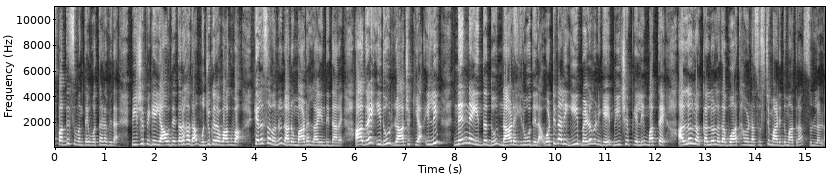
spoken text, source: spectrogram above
ಸ್ಪರ್ಧಿಸುವಂತೆ ಒತ್ತಡವಿದೆ. ಬಿಜೆಪಿಗೆ ಯಾವುದೇ ತರಹದ ಮುಜುಗರವಾಗುವ ಕೆಲಸವನ್ನು ನಾನು ಮಾಡಲ್ಲ ಎಂದಿದ್ದಾರೆ. ಆದರೆ ಇದು ರಾಜಕೀಯ. ಇಲ್ಲಿ ನಿನ್ನೆ ಇದ್ದದ್ದು ನಾಳೆ ಇರುವುದಿಲ್ಲ. ಒಟ್ಟಿನಲ್ಲಿ ಈ ಬೆಳವಣಿಗೆ ಬಿಜೆಪಿಯಲ್ಲಿ ಮತ್ತೆ ಅಲ್ಲೋಲ ಕಲ್ಲೋಲದ ವಾತಾವರಣ ಸೃಷ್ಟಿ ಮಾಡಿದ್ದು ಮಾತ್ರ ಸುಳ್ಳಲ್ಲ.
